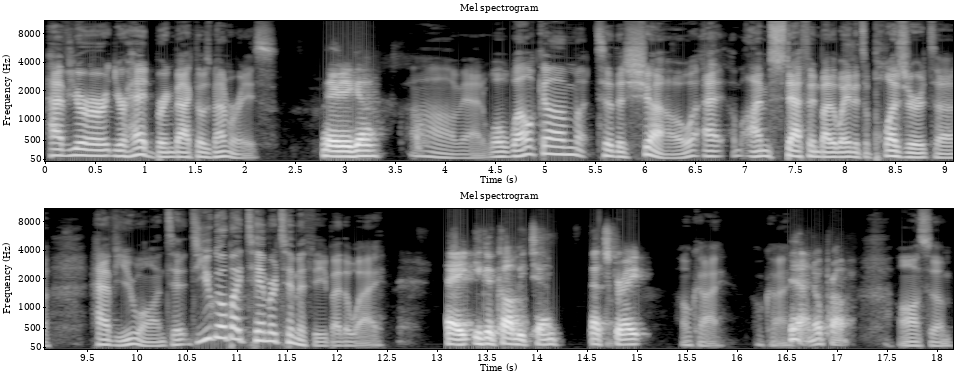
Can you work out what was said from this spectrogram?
have your your head bring back those memories. There you go. Oh man. Well, welcome to the show. I, I'm Stefan, by the way, and it's a pleasure to have you on. Ti- Do you go by Tim or Timothy, by the way? Hey, you could call me Tim. That's great. Okay. Okay. Yeah, no problem. Awesome.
